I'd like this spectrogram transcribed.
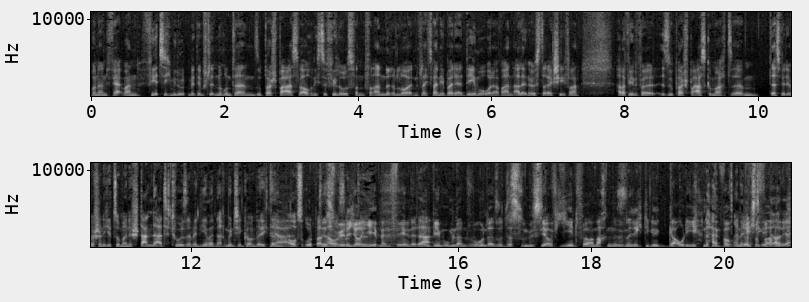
und dann fährt man 40 Minuten mit dem Schlitten runter. Ein super Spaß, war auch nicht so viel los von, von anderen Leuten. Vielleicht waren die bei der Demo oder waren alle in Österreich Skifahren. Hat auf jeden Fall super Spaß gemacht. Ähm, das wird wahrscheinlich jetzt so meine Standard-Tour sein. Wenn jemand nach München kommt, werde ich dann ja, aufs Rotwandhaus. Das würde ich auch äh, jedem empfehlen, der da irgendwie im Umland wohnt. Also das müsst ihr auf jeden Fall mal machen. Das ist eine richtige Gaudi, da einfach Eine richtige Gaudi, ja.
